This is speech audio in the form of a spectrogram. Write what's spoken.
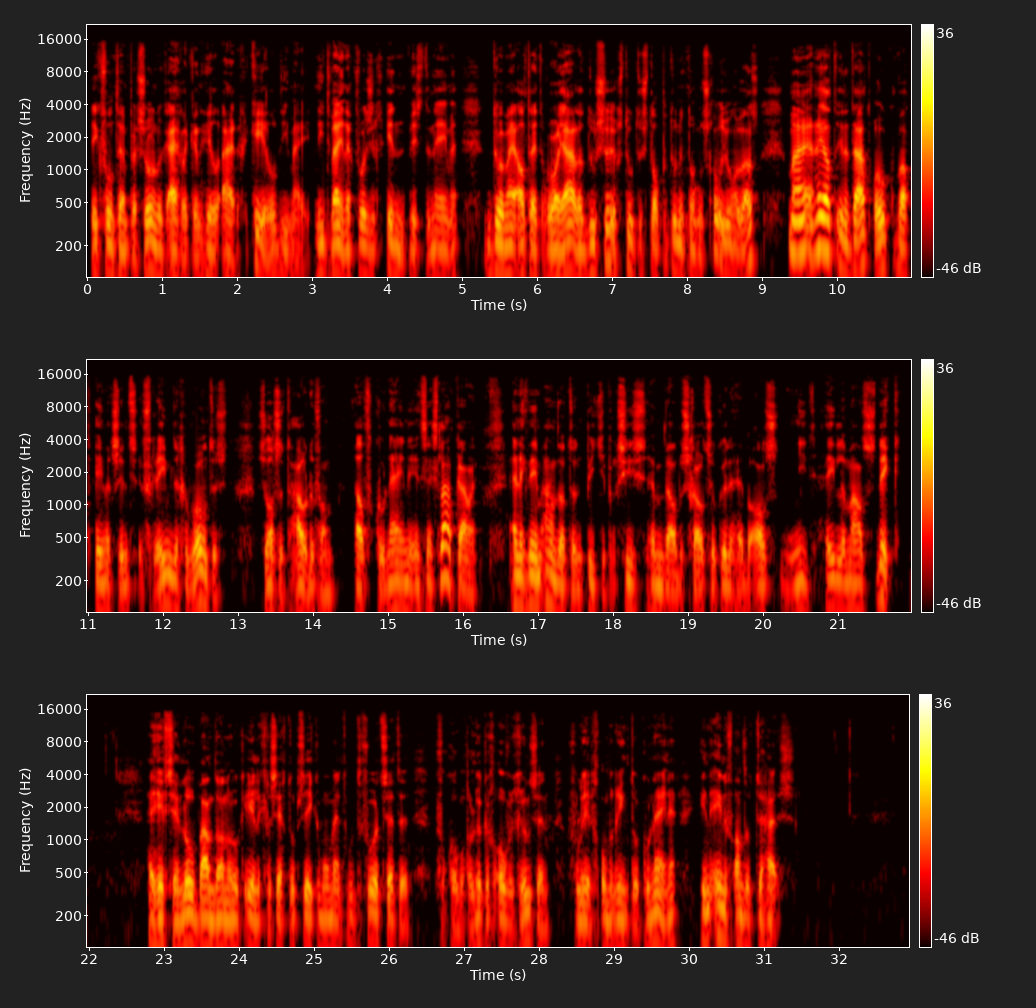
Ik vond hem persoonlijk eigenlijk een heel aardige kerel, die mij niet weinig voor zich in wist te nemen, door mij altijd royale douceurs toe te stoppen toen ik nog een schooljongen was, maar hij had inderdaad ook wat enigszins vreemde gewoontes, zoals het houden van elf konijnen in zijn slaapkamer. En ik neem aan dat een Pietje precies hem wel beschouwd zou kunnen hebben als niet helemaal snik. Hij heeft zijn loopbaan dan ook eerlijk gezegd op zeker moment moeten voortzetten, volkomen gelukkig overigens en volledig omringd door konijnen, in een of ander tehuis.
